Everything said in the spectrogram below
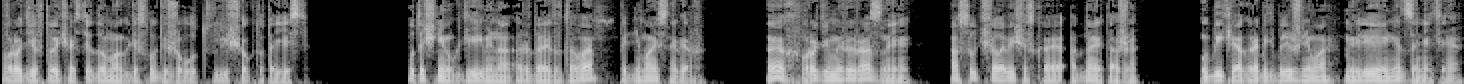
Вроде в той части дома, где слуги живут, еще кто-то есть. Уточнив, где именно рыдает вдова, поднимаюсь наверх. Эх, вроде миры разные, а суть человеческая одна и та же. Убить и ограбить ближнего милее нет занятия.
